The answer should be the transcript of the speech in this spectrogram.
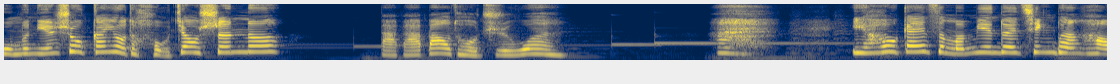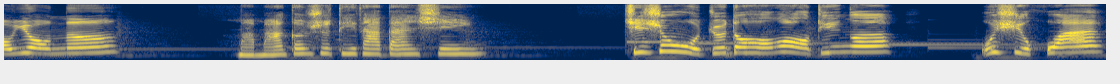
我们年兽该有的吼叫声呢？爸爸抱头直问。唉，以后该怎么面对亲朋好友呢？妈妈更是替他担心。其实我觉得很好听啊，我喜欢。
